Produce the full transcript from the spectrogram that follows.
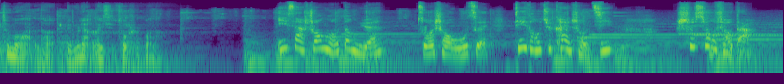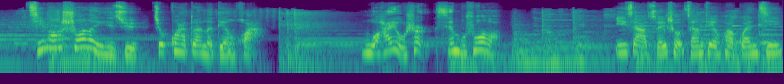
这么晚了，你们两个一起做什么呢？伊夏双眸瞪圆，左手捂嘴，低头去看手机，是秀秀的，急忙说了一句，就挂断了电话。我还有事儿，先不说了。伊夏随手将电话关机，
